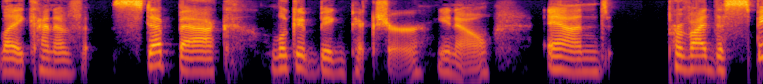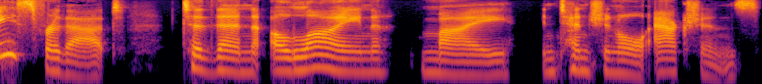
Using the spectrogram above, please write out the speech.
like kind of step back, look at big picture, you know, and provide the space for that to then align my intentional actions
